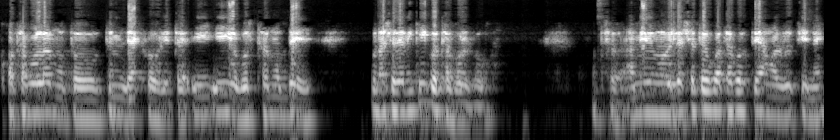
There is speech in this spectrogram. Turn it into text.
কথা বলার মতো তুমি দেখো এটা এই এই অবস্থার মধ্যে ওনার সাথে আমি কি কথা বলব? আচ্ছা আমি ওই মহিলার সাথেও কথা বলতে আমার রুচি নাই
